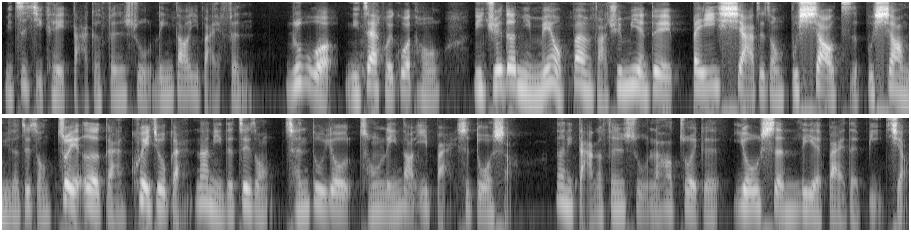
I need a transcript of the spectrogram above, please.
你自己可以打个分数，零到一百分。如果你再回过头，你觉得你没有办法去面对卑下这种不孝子不孝女的这种罪恶感、愧疚感，那你的这种程度又从零到一百是多少？那你打个分数，然后做一个优胜劣败的比较，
